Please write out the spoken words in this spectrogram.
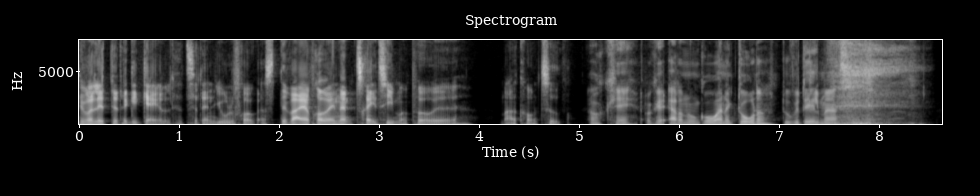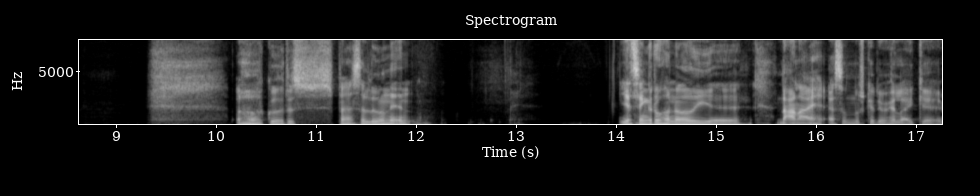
det var lidt det, der gik galt til den julefrokost. Det var, at jeg prøvede at indhente tre timer på øh, meget kort tid. Okay, okay. Er der nogle gode anekdoter, du vil dele med os? Åh oh, gud, du spørger så ledende ind. Jeg tænker, du har noget i... Øh, nej, nej. Altså, nu skal det jo heller ikke øh,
